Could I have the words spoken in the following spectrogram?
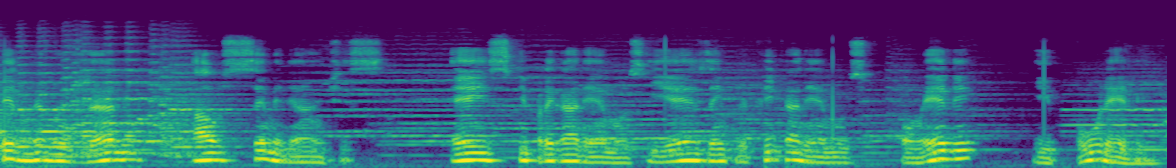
pelo Evangelho aos semelhantes. Eis que pregaremos e exemplificaremos com ele e por ele.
